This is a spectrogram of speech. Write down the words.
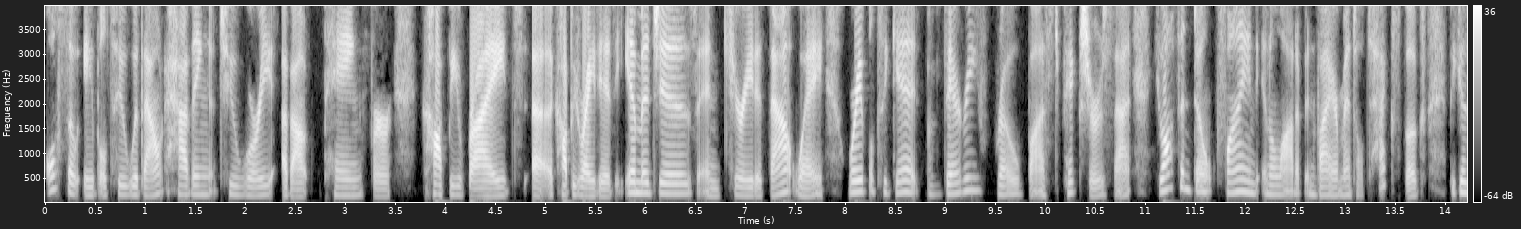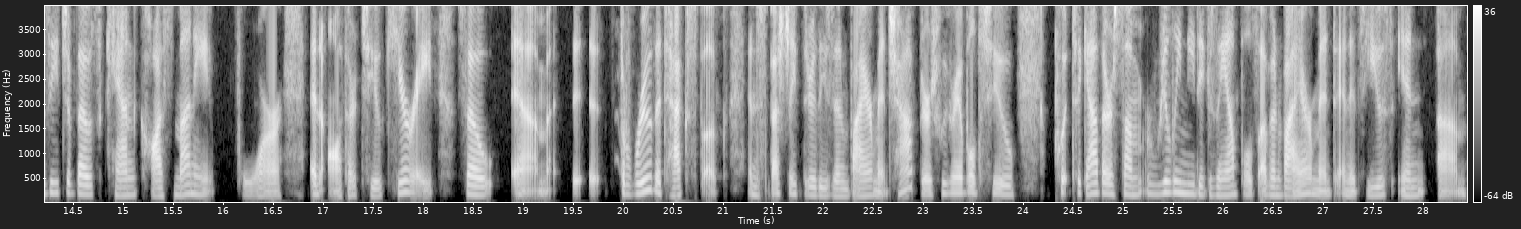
also able to, without having to worry about paying for copyright, uh, copyrighted images and curate it that way, we're able to get very robust pictures that you often don't find in a lot of environmental textbooks because each of those can cost money for an author to curate. So um, through the textbook and especially through these environment chapters, we were able to put together some really neat examples of environment and its use in um,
